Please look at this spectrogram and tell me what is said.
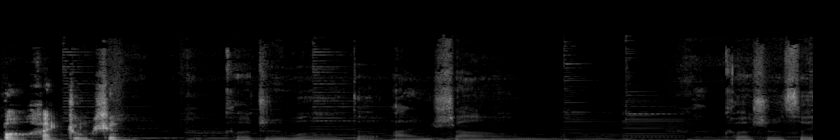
抱憾终生。可知我的可是随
